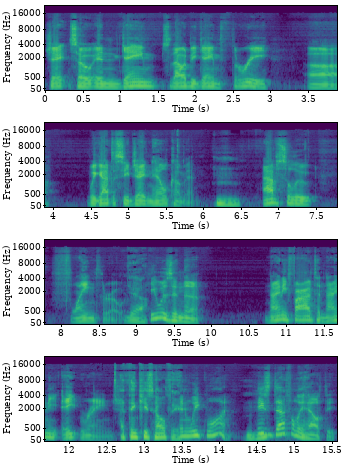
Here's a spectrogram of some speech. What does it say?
J. So in game, so that would be game three. Uh, we got to see Jaden Hill come in. Mm. Absolute flamethrower. Yeah. He was in the ninety-five to ninety-eight range I think he's healthy. in week one. He's definitely healthy.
